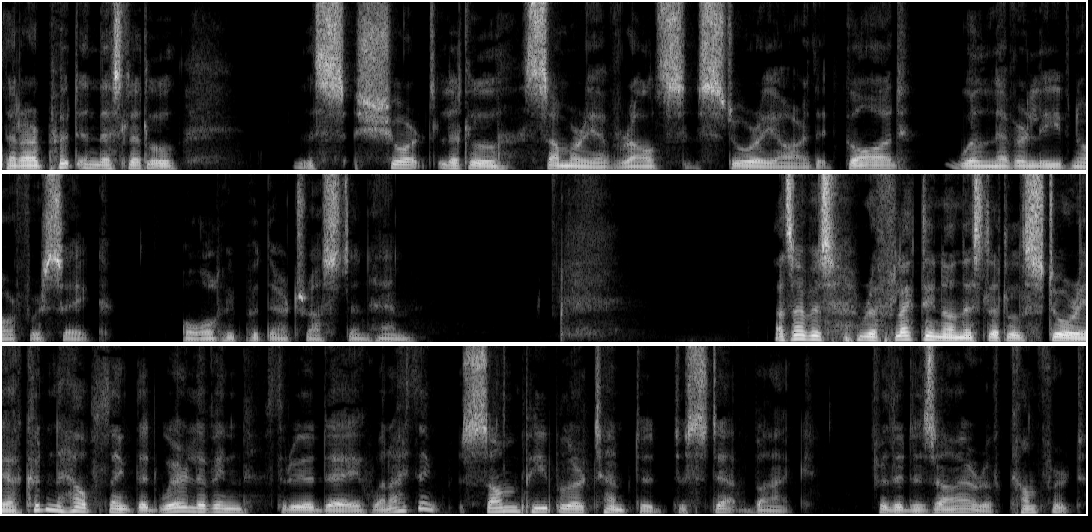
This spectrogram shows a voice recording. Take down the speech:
that are put in this little, this short little summary of Ralph's story are that God will never leave nor forsake all who put their trust in him. As I was reflecting on this little story, I couldn't help think that we're living through a day when I think some people are tempted to step back for the desire of comfort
